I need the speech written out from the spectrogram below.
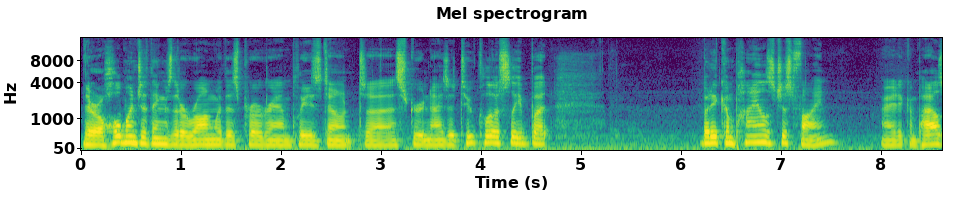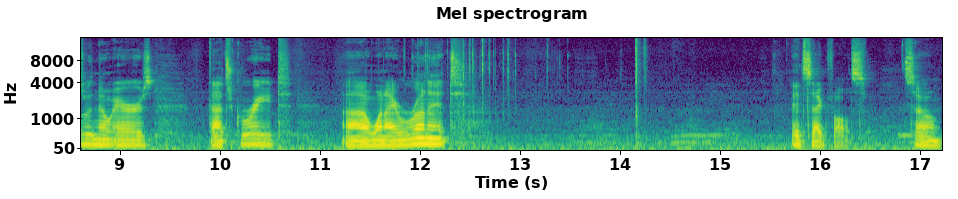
There are a whole bunch of things that are wrong with this program. Please don't uh, scrutinize it too closely, but but it compiles just fine. Right? It compiles with no errors. That's great. Uh, when I run it, it segfaults. So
